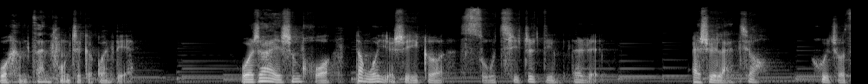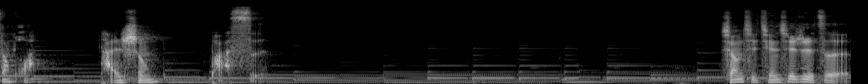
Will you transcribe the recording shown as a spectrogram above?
我很赞同这个观点。我热爱生活，但我也是一个俗气至顶的人，爱睡懒觉，会说脏话，贪生怕死。想起前些日子，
